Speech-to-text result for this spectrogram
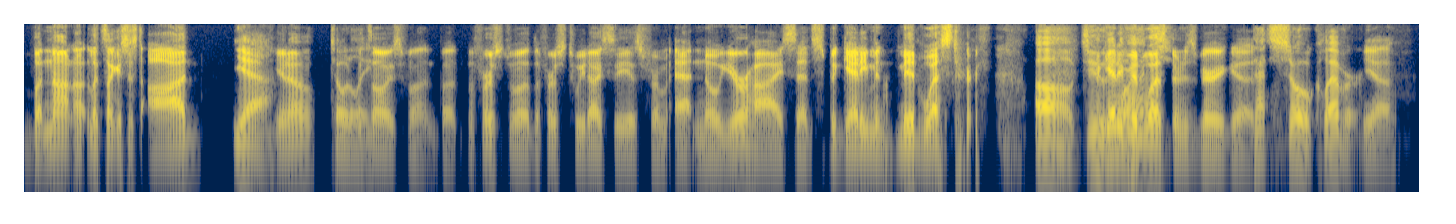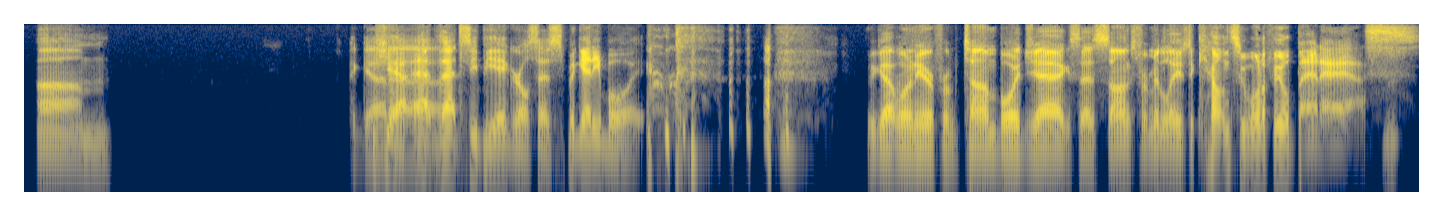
but not uh, it's like it's just odd, yeah, you know? totally. It's always fun. But the first uh, the first tweet I see is from at Know Your High said spaghetti mid- midwestern. oh, dude, spaghetti what? midwestern is very good. That's so clever. yeah. Um, I got yeah. uh, at that CPA girl says spaghetti boy. we got one here from Tomboy Jag says songs for middle-aged accountants who want to feel badass.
